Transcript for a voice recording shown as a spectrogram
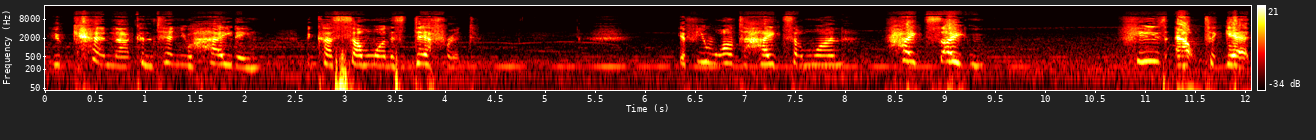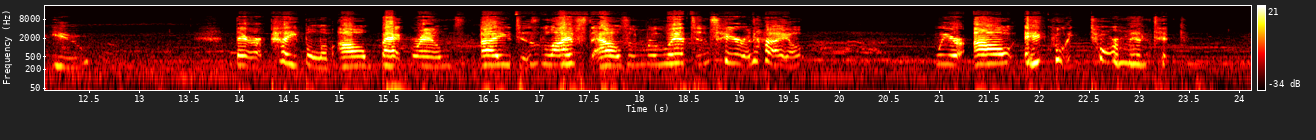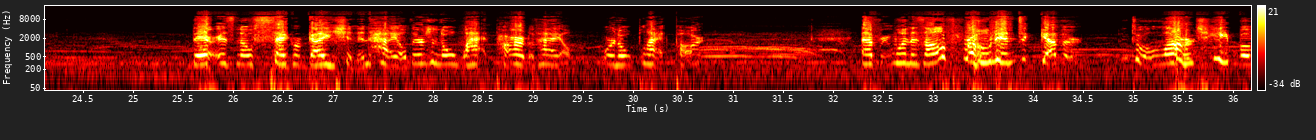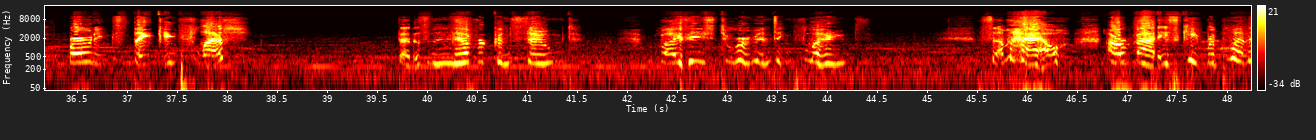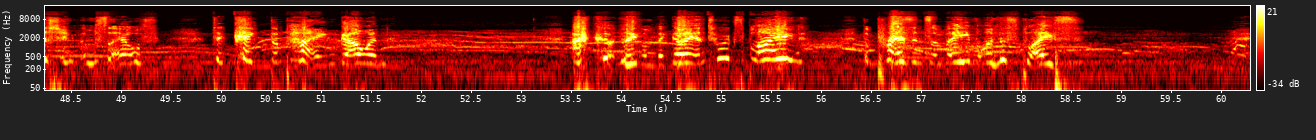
You cannot continue hating because someone is different. If you want to hate someone, hate Satan. He's out to get you. There are people of all backgrounds, ages, lifestyles, and religions here in hell. We are all equally tormented. There is no segregation in hell. There's no white part of hell or no black part. Everyone is all thrown in together into a large heap of burning, stinking flesh that is never consumed by these tormenting flames. Somehow, our bodies keep replenishing themselves to keep the pain going. I couldn't even begin to explain the presence of evil in this place.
